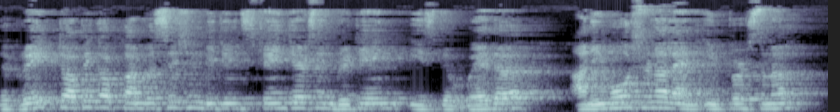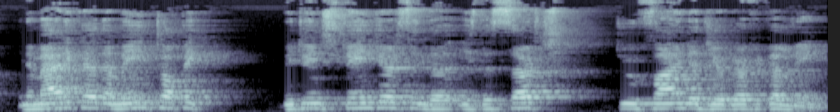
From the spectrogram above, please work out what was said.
The great topic of conversation between strangers in Britain is the weather, unemotional and impersonal. In America, the main topic between strangers the, is the search to find a geographical link.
